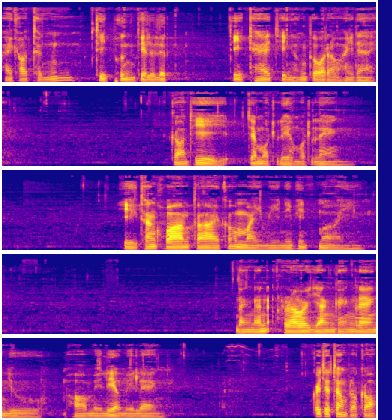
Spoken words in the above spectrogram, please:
ให้เขาถึงที่พึ่งที่ลึกที่แท้จริงของตัวเราให้ได้ ก่อนที่จะหมดเรี่ยวหมดแรง อีกทั้งความตายก็ไม่มีนิพิตหมาย ดังนั้นเรายังแข็งแรงอยู่ พอไม่เลี้ยวไม่แรง ก็จะต้องประกอบ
